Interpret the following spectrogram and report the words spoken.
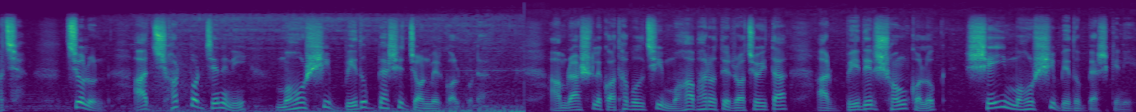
আচ্ছা চলুন, আজ ঝটপট জেনে নিই মহর্ষি বেদব্যাসের জন্মের গল্পটা। আমরা আসলে কথা বলছি মহাভারতের রচয়িতা আর বেদের সংকলক সেই মহর্ষি বেদব্যাসকে নিয়ে।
